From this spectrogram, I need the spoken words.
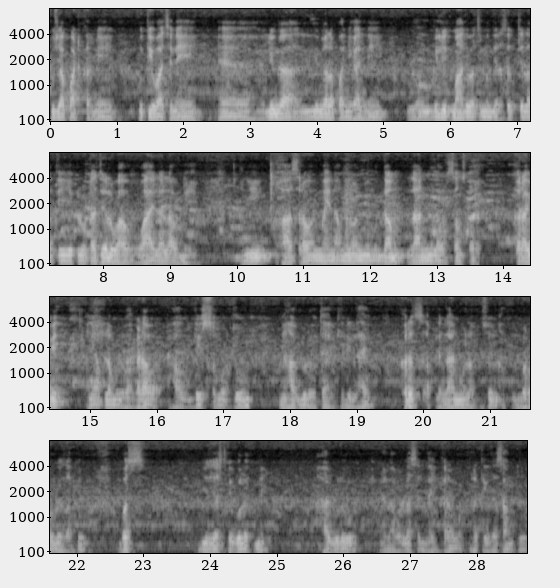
पूजापाठ करणे पुती वाचणे लिंगा लिंगाला पाणी घालणे गल्लीत महादेवाचं मंदिर असतं त्याला ते एक लोटा जल वाह व्हायला लावणे आणि हा श्रावण महिना म्हणून मी मुद्दाम लहान मुलावर संस्कार करावेत आणि आपला मुलगा घडावा हा उद्देश समोर ठेवून मी हा व्हिडिओ तयार केलेला आहे. खरंच आपल्या लहान मुलापासून आपण घडवलं जातो. बस मी जास्त काही बोलत नाही. हा व्हिडिओ आपल्याला आवडला असेल लाईक करावा. परत एकदा सांगतो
